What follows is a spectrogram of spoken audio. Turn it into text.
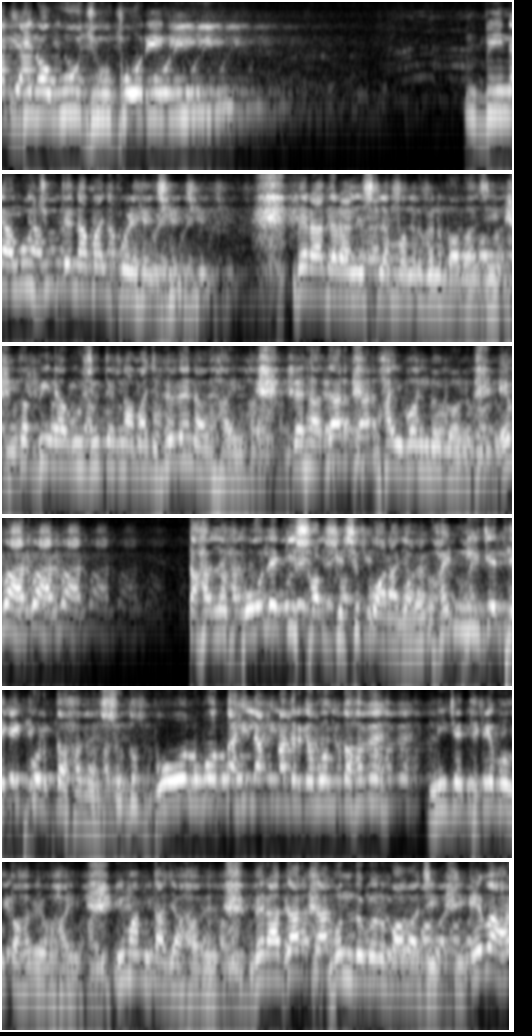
একদিনও উজু করিনি। বিনা উজুতে নামাজ পড়েছি। বেরাদার আল ইসলাম বন্ধুগণ বাবাজি তো বিনা উজুতে নামাজ ভেবে না ভাই? বেরাদার ভাই বন্ধুগণ এবার তাহলে বলে কি সব কিছু করা যাবে? ভাই নিজে থেকে করতে হবে। শুধু বলব তাহলে আপনাদেরকে বলতে হবে। নিজে থেকে বলতে হবে ভাই। ইমান তাজা হবে। বেরাদার বন্ধুগণ বাবাজি এবার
